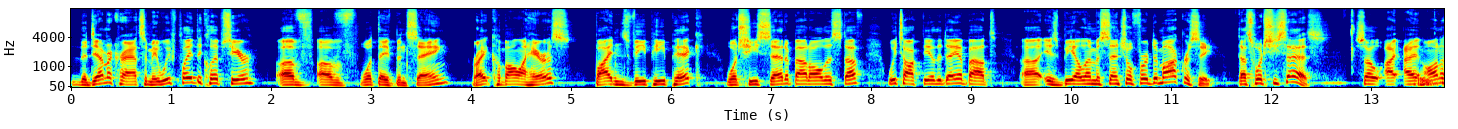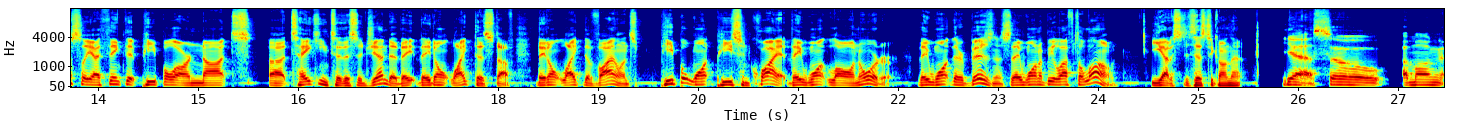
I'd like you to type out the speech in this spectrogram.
the Democrats, I mean, we've played the clips here of of what they've been saying, right? Kamala Harris, Biden's VP pick, what she said about all this stuff. We talked the other day about uh, is BLM essential for democracy? That's what she says. So I, I honestly I think that people are not uh, taking to this agenda. They they don't like this stuff. They don't like the violence. People want peace and quiet. They want law and order. They want their business. They want to be left alone. You got a statistic on that? Yeah. So among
